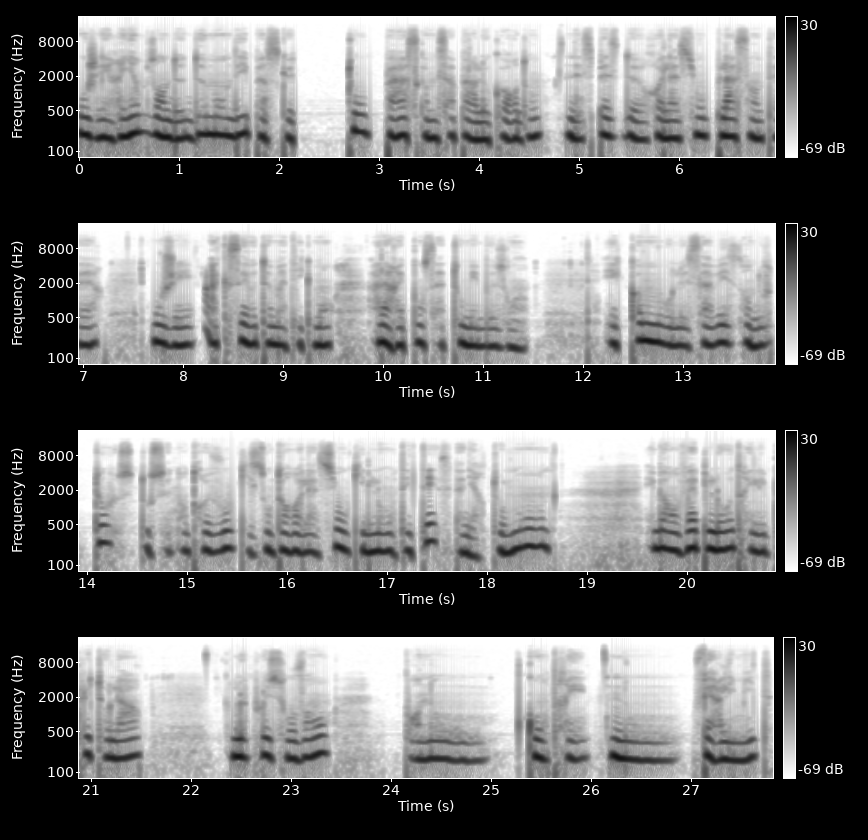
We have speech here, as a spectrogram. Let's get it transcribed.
où j'ai rien besoin de demander parce que tout passe comme ça par le cordon, une espèce de relation place-inter où j'ai accès automatiquement à la réponse à tous mes besoins. Et comme vous le savez sans doute tous, tous ceux d'entre vous qui sont en relation qui l'ont été, c'est-à-dire tout le monde, et eh bien en fait l'autre il est plutôt là le plus souvent pour nous contrer, nous faire limite,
